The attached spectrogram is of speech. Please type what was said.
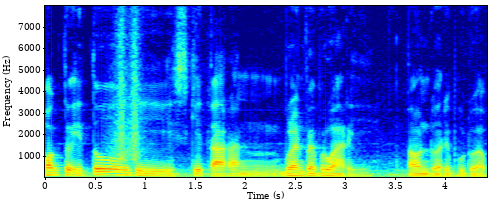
waktu itu di sekitaran bulan Februari tahun 2020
